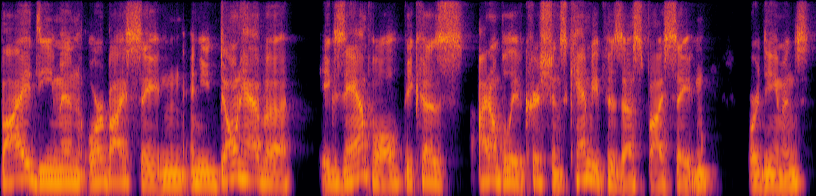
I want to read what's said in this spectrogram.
by a demon or by Satan, and you don't have a example because I don't believe Christians can be possessed by Satan or demons.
